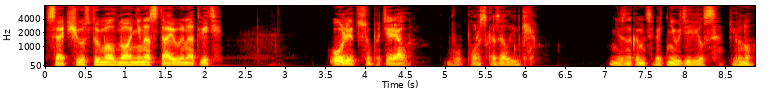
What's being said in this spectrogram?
Сочувствую, мол, но не настаиваю на ответе. Улицу потерял. В упор сказал Инки. Незнакомец опять не удивился, кивнул.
